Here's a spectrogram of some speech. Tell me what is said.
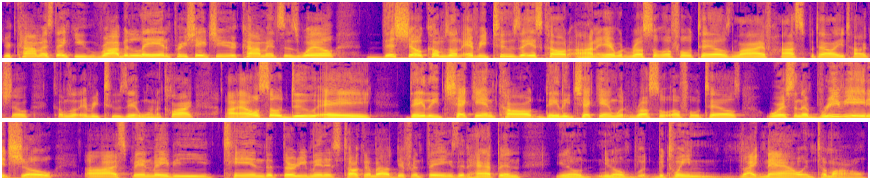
your comments. Thank you, Robin Lynn. Appreciate you, your comments as well. This show comes on every Tuesday. It's called On Air with Russell of Hotels, live hospitality talk show. Comes on every Tuesday at one o'clock. I also do a daily check in called Daily Check In with Russell of Hotels, where it's an abbreviated show uh, I spend maybe 10 to 30 minutes talking about different things that happen, you know, you know, b- between like now and tomorrow,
